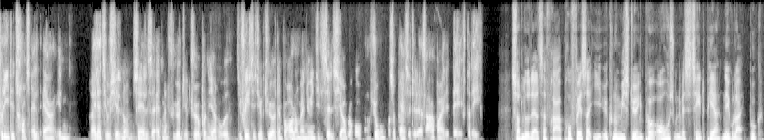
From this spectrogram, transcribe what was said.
fordi det trods alt er en relativt sjældent undtagelse, at man fyrer direktører på den her måde. De fleste direktører, den beholder man jo indtil de selv siger op og går på pension, og så passer det deres arbejde dag efter dag. Sådan lød det altså fra professor i økonomistyring på Aarhus Universitet, Per Nikolaj Buk.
